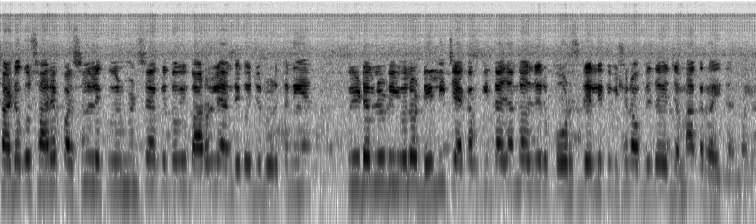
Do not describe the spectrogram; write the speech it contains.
ਸਾਡੇ ਕੋਲ ਸਾਰੇ ਪਰਸਨਲ ਇਕਵਿਪਮੈਂਟਸ ਹੈ ਕਿਤੋਂ ਵੀ ਬਾਹਰੋਂ ਲਿਆਉਣ ਦੀ ਕੋਈ ਜ਼ਰੂਰਤ ਨਹੀਂ ਹੈ। ਪੀਡਬਲਿਊਡੀ ਵੱਲੋਂ ਡੇਲੀ ਚੈੱਕਅਪ ਕੀਤਾ ਜਾਂਦਾ ਉਹਦੀ ਰਿਪੋਰਟਸ ਡੇਲੀ ਕਮਿਸ਼ਨ ਆਫਿਸ ਦੇ ਵਿੱਚ ਜਮ੍ਹਾਂ ਕਰਵਾਈ ਜਾਂਦੀ ਹੈ।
